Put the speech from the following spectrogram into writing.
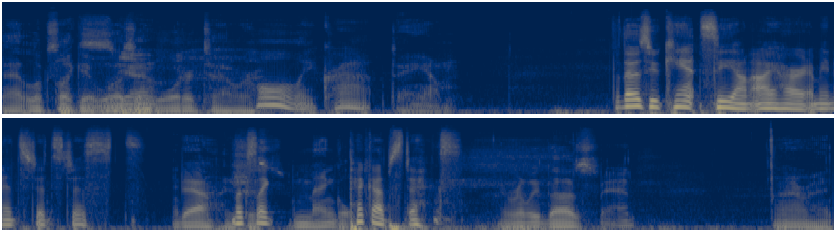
That looks like it was Yeah. a water tower. Holy crap! Damn. For those who can't see on iHeart, I mean, it's it's just Yeah, it's looks just like mangled. pickup sticks. It really does. bad. All right.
